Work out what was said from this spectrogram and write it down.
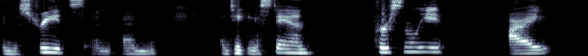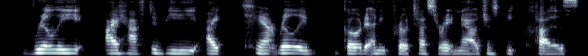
in the streets and and and taking a stand personally, I really, I have to be, I can't really go to any protests right now just because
